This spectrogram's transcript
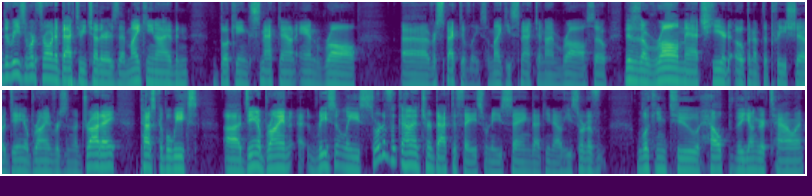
the reason we're throwing it back to each other is that Mikey and I have been booking SmackDown and Raw, uh, respectively. So Mikey's SmackDown, I'm Raw. So this is a Raw match here to open up the pre-show: Daniel Bryan versus Andrade. Past couple weeks, uh, Daniel Bryan recently sort of kind of turned back to face when he's saying that you know he's sort of looking to help the younger talent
